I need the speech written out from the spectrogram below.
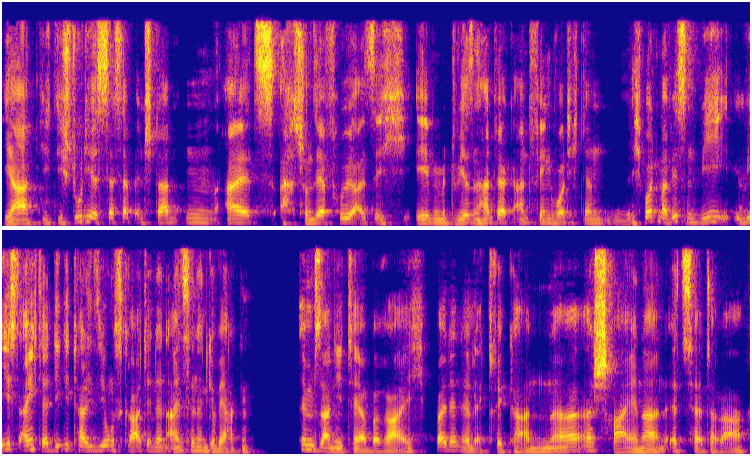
Ja, die, die Studie ist deshalb entstanden, als ach, schon sehr früh, als ich eben mit Wirsen Handwerk anfing, wollte ich dann, ich wollte mal wissen, wie, wie ist eigentlich der Digitalisierungsgrad in den einzelnen Gewerken? Im Sanitärbereich, bei den Elektrikern, äh, Schreinern etc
